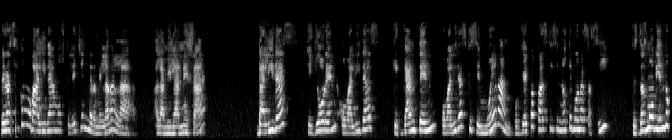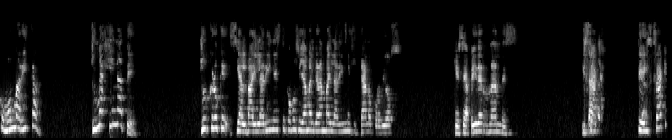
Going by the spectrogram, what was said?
pero así como validamos que le echen mermelada a la, a la milanesa, validas que lloren o validas que canten o validas que se muevan, porque hay papás que dicen, no te muevas así, te estás moviendo como un marica. Tú imagínate. Yo creo que si al bailarín este, ¿cómo se llama el gran bailarín mexicano, por Dios? Que se apellida Hernández. Isaac. Si Isaac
